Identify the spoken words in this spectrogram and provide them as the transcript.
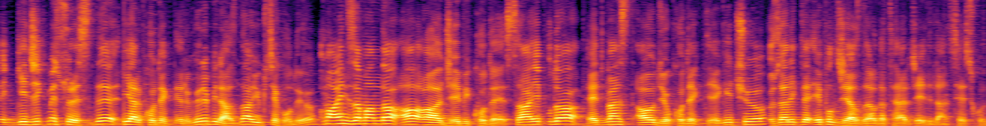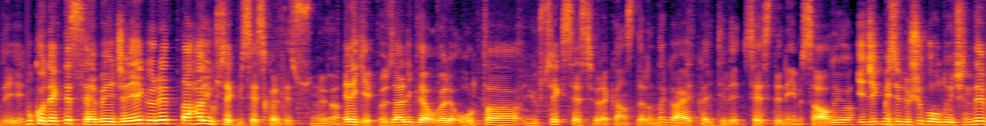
Ve gecikme süresi de diğer kodeklere göre biraz daha yüksek oluyor. Ama aynı zamanda AAC bir kodeğe sahip. Bu da Advanced Audio Codec diye geçiyor. Özellikle Apple cihazlarda tercih edilen ses kodeği. Bu kodekte SBC'ye göre daha yüksek bir ses kalitesi sunuyor. Hele ki özellikle o böyle orta yüksek ses frekanslarında gayet kaliteli ses deneyimi sağlıyor. Gecikmesi düşük olduğu için de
